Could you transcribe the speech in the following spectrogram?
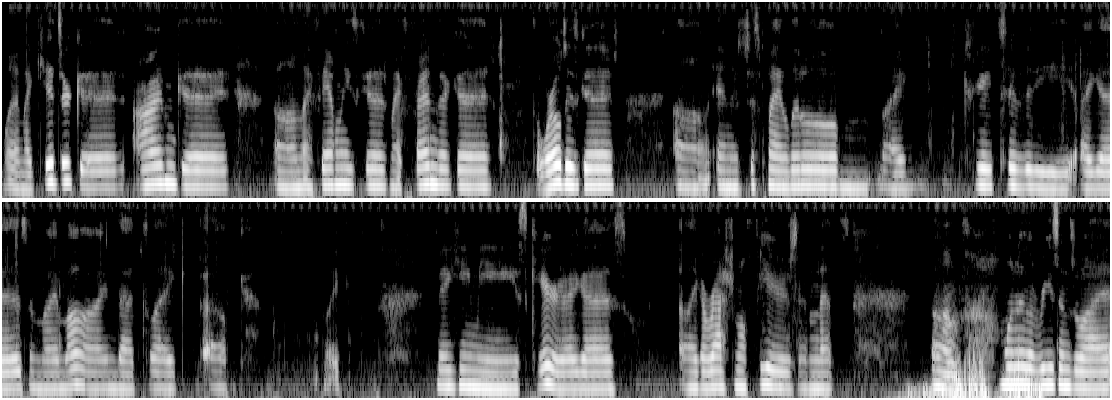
when my kids are good, I'm good, um, my family's good, my friends are good, the world is good, um, and it's just my little like creativity, I guess, in my mind that's like um, like making me scared, I guess, like irrational fears, and that's um, one of the reasons why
